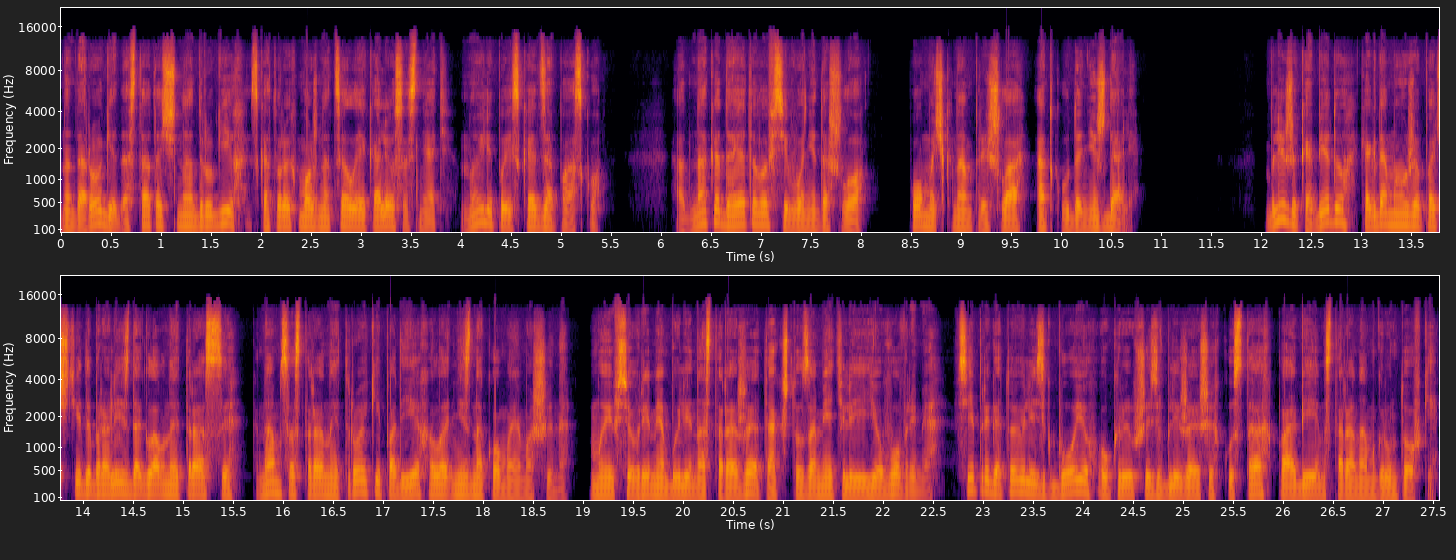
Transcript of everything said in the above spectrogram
На дороге достаточно других, с которых можно целые колеса снять, ну или поискать запаску. Однако до этого всего не дошло. Помощь к нам пришла, откуда не ждали. Ближе к обеду, когда мы уже почти добрались до главной трассы, к нам со стороны тройки подъехала незнакомая машина. Мы все время были на стороже, так что заметили ее вовремя. Все приготовились к бою, укрывшись в ближайших кустах по обеим сторонам грунтовки.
